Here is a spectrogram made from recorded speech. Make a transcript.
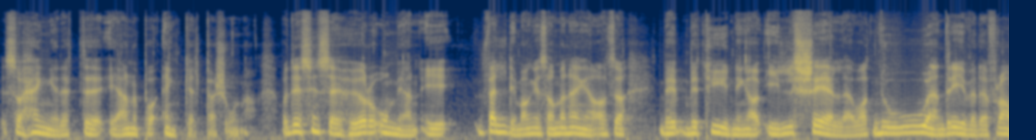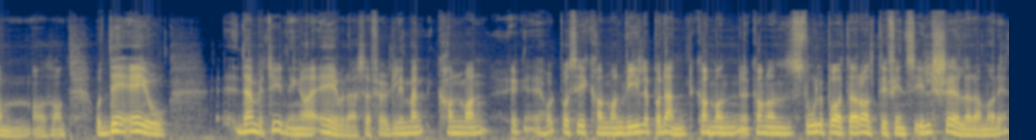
så henger dette gjerne på enkeltpersoner. Og Det syns jeg hører om igjen i veldig mange sammenhenger. altså be Betydning av ildsjeler, og at noen driver det fram. Og sånt. Og det er jo den betydninga er jo der, selvfølgelig. Men kan man jeg holdt på å si, kan man hvile på den? Kan man, kan man stole på at det alltid fins ildsjeler, Marie?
